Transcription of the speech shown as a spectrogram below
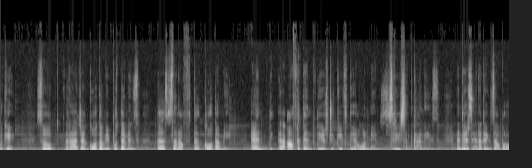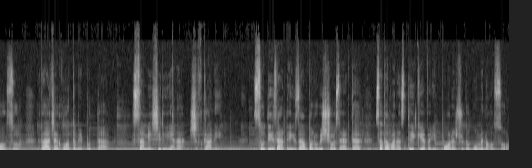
okay so raja gautami putta means the son of the gautami. And the, uh, after them they used to give their own names sri shatkani and there's another example also. Raja gautami putta sami shiriyana shatkani. So these are the example which shows that the Satavahanas they gave importance to the woman also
